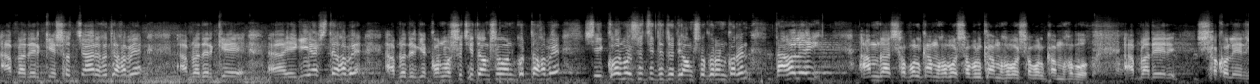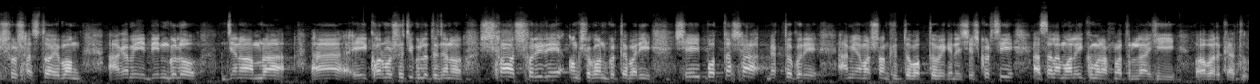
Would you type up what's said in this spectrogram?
আপনাদেরকে সোচ্চার হতে হবে, আপনাদেরকে এগিয়ে আসতে হবে, আপনাদেরকে কর্মসূচিতে অংশগ্রহণ করতে হবে। সেই কর্মসূচিতে যদি অংশগ্রহণ করেন, তাহলেই আমরা সফলকাম হব সফলকাম হব সফলকাম হব। আপনাদের সকলের সুস্বাস্থ্য এবং আগামী দিনগুলো যেন আমরা এই কর্মসূচিগুলোতে যেন সশরীরে অংশগ্রহণ করতে পারি, সেই প্রত্যাশা ব্যক্ত করে আমি আমার সংক্ষিপ্ত বক্তব্য এখানে শেষ করছি। আসসালামু আলাইকুম রহমতুল্লাহি ওবরকাতু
